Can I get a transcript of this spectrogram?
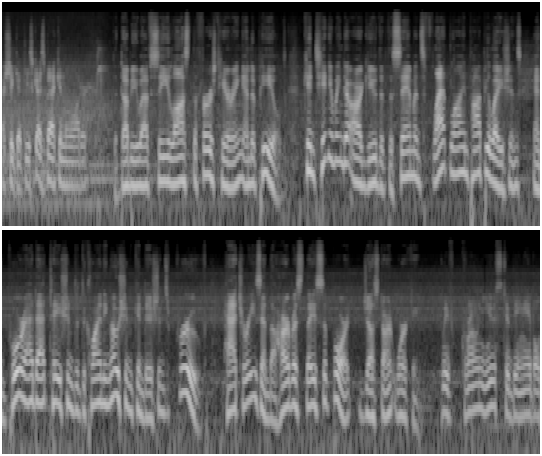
I should get these guys back in the water. The WFC lost the first hearing and appealed, continuing to argue that the salmon's flatline populations and poor adaptation to declining ocean conditions prove hatcheries and the harvest they support just aren't working. We've grown used to being able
